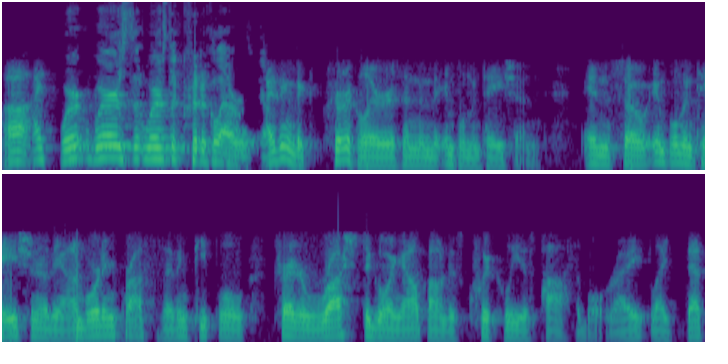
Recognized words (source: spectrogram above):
Uh, I where where's the where's the critical errors? I think the critical errors and in, in the implementation. And so implementation or the onboarding process, I think people try to rush to going outbound as quickly as possible, right? Like that's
